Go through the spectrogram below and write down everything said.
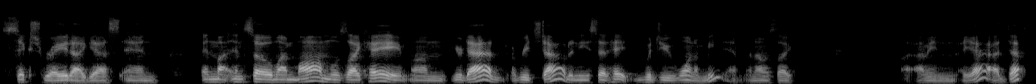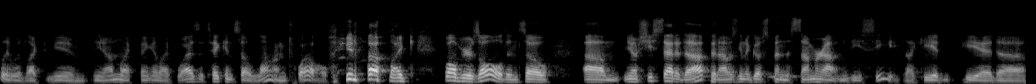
sixth grade i guess. And and my and so my mom was like hey um your dad reached out and he said hey would you want to meet him and i was like i mean yeah i definitely would like to meet him. You know i'm like thinking like why is it taking so long? I'm 12 you know like 12 years old. And so um you know she set it up and i was going to go spend the summer out in dc like he had he had uh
